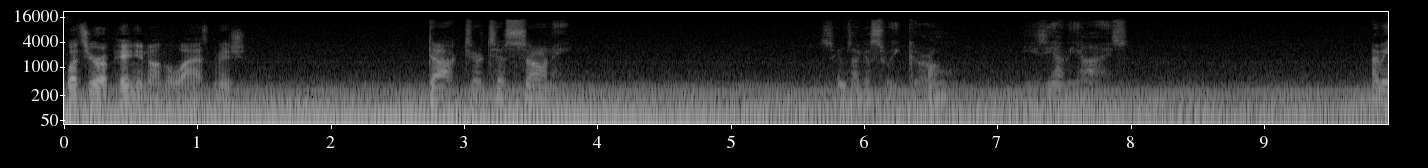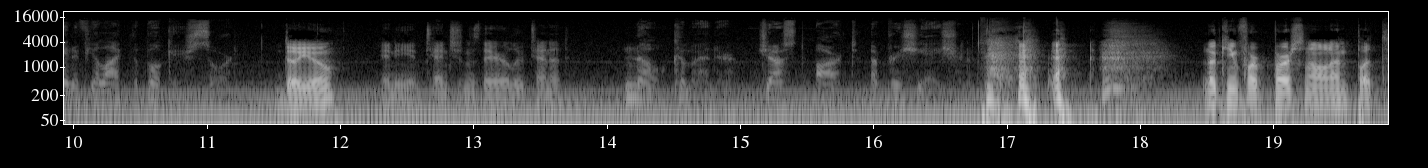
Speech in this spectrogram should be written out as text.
What's your opinion on the last mission? Dr. T'Soni. Seems like a sweet girl. Easy on the eyes. I mean, if you like the bookish sort. Do you? Any intentions there, Lieutenant? No, Commander. Just art appreciation. Looking for personal input.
